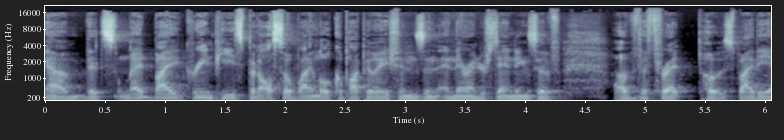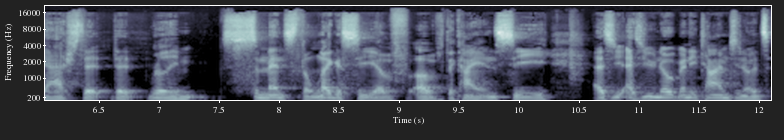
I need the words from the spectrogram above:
um, that's led by Greenpeace, but also by local populations and, and, their understandings of of the threat posed by the ash that that really cements the legacy of of the Khian Sea. As you, as you note many times, you know it's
